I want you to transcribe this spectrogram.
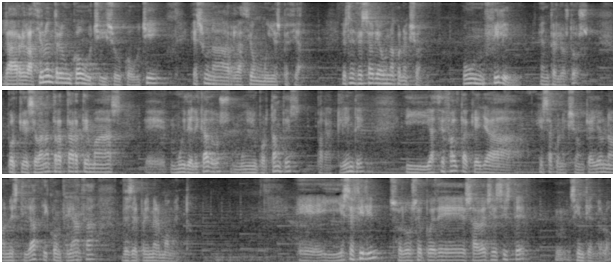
La relación entre un coach y su coachee es una relación muy especial. Es necesaria una conexión, un feeling entre los dos, porque se van a tratar temas eh, muy delicados, muy importantes para el cliente y hace falta que haya esa conexión, que haya una honestidad y confianza desde el primer momento. Eh, y ese feeling solo se puede saber si existe mm, sintiéndolo.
